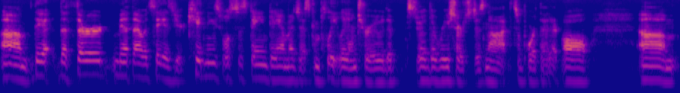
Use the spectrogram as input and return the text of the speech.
um, the the third myth I would say is your kidneys will sustain damage. That's completely untrue. The the research does not support that at all. Um,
